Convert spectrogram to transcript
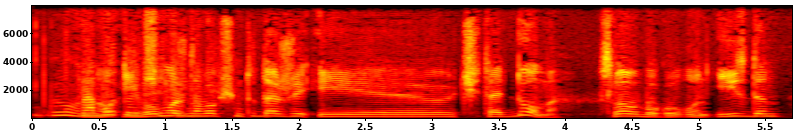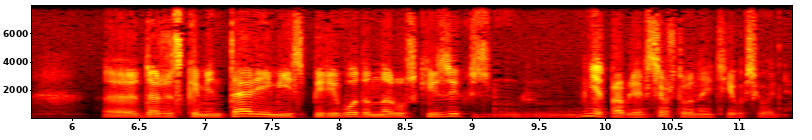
ну, работать? его люди? можно, в общем-то, даже и э, читать дома. Слава Богу, он издан, даже с комментариями и с переводом на русский язык. Нет проблем с тем, чтобы найти его сегодня.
